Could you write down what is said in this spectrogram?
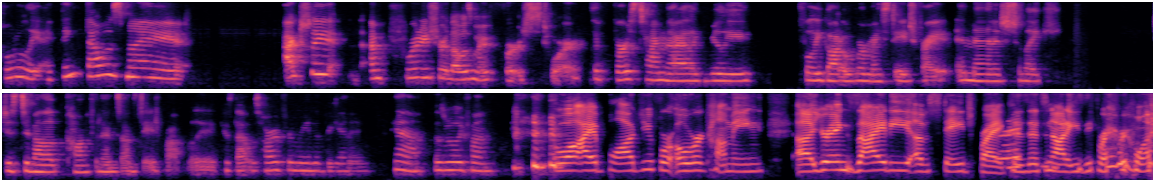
totally. I think that was my actually I'm pretty sure that was my first tour. The first time that I like really fully got over my stage fright and managed to like just develop confidence on stage properly because that was hard for me in the beginning. Yeah, it was really fun. well, I applaud you for overcoming uh, your anxiety of stage fright because it's not easy for everyone.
